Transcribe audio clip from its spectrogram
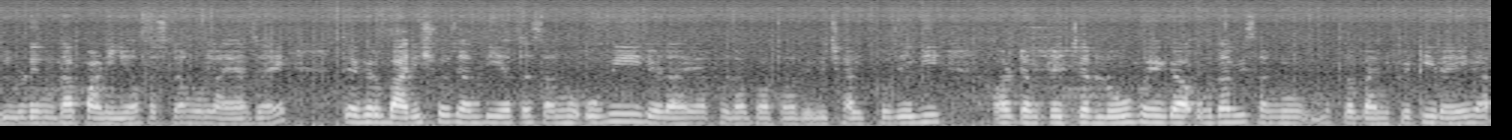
ਲੋੜਿੰਦਾ ਪਾਣੀ ਆ ਉਹ ਫਸਲਾਂ ਨੂੰ ਲਾਇਆ ਜਾਏ। ਤੇ ਅਗਰ ਬਾਰਿਸ਼ ਹੋ ਜਾਂਦੀ ਹੈ ਤਾਂ ਸਾਨੂੰ ਉਹ ਵੀ ਜਿਹੜਾ ਆ ਥੋੜਾ ਬਹੁਤ ਉਹਦੇ ਵਿੱਚ ਹੈਲਪ ਹੋ ਜਾਏਗੀ। ਔਰ ਟੈਂਪਰੇਚਰ ਲੋ ਹੋਏਗਾ ਉਹਦਾ ਵੀ ਸਾਨੂੰ ਮਤਲਬ ਬੈਨੀਫਿਟ ਹੀ ਰਹੇਗਾ।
